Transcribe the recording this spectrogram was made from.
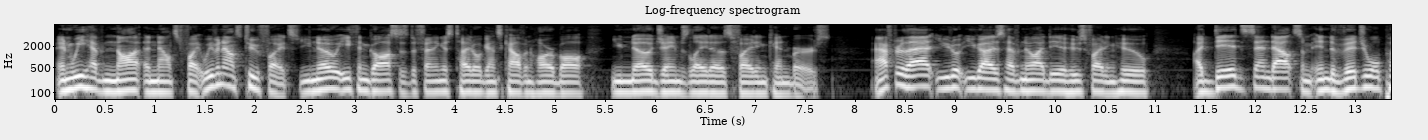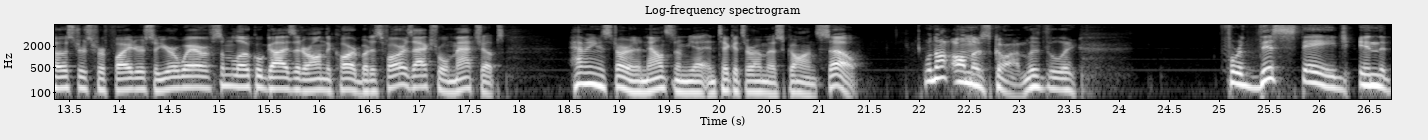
And we have not announced fight. We've announced two fights. You know Ethan Goss is defending his title against Calvin Harbaugh. You know James Lato is fighting Ken Burrs. After that, you you guys have no idea who's fighting who. I did send out some individual posters for fighters, so you're aware of some local guys that are on the card. But as far as actual matchups, haven't even started announcing them yet, and tickets are almost gone. So Well, not almost gone. Literally, like for this stage in the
